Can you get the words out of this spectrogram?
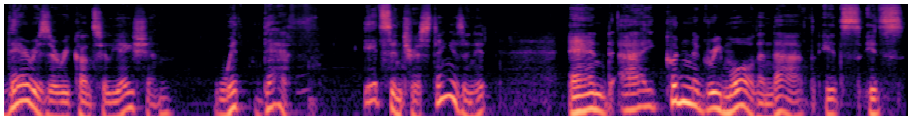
there is a reconciliation with death. It's interesting, isn't it? And I couldn't agree more than that. It's it's.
